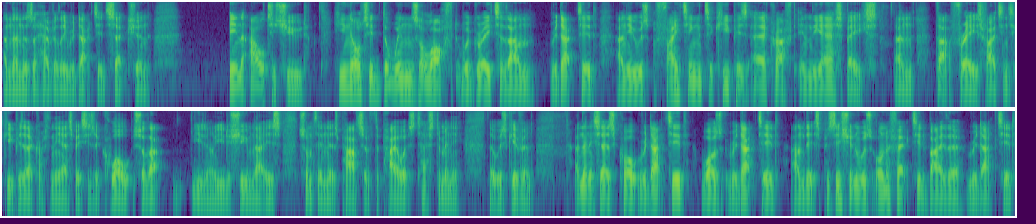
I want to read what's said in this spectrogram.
and then there's a heavily redacted section, in altitude. He noted the winds aloft were greater than redacted and he was fighting to keep his aircraft in the airspace. And that phrase fighting to keep his aircraft in the airspace is a quote. So that you know you'd assume that is something that's part of the pilot's testimony that was given. And then it says quote redacted was redacted and its position was unaffected by the redacted.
